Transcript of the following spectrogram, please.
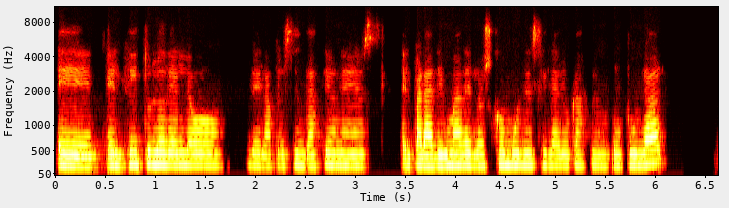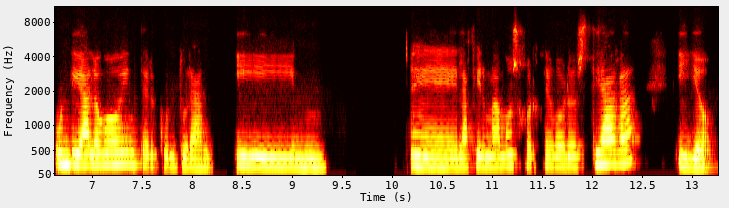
Eh, el título de, lo, de la presentación es El paradigma de los comunes y la educación popular un diálogo intercultural y eh, la firmamos Jorge Gorostiaga y yo.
